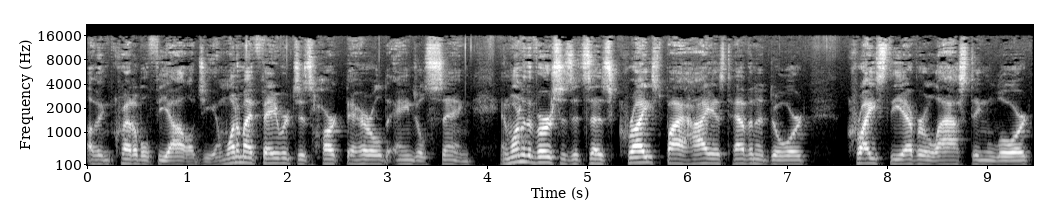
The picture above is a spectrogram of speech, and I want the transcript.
of incredible theology. And one of my favorites is Hark the Herald Angels Sing. And one of the verses it says, Christ by highest heaven adored, Christ the everlasting Lord.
